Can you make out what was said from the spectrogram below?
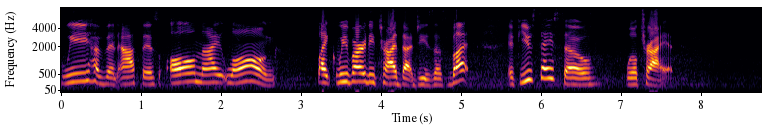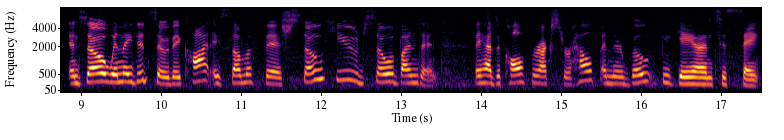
we have been at this all night long. Like, we've already tried that, Jesus, but if you say so, we'll try it. And so, when they did so, they caught a sum of fish so huge, so abundant, they had to call for extra help, and their boat began to sink.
